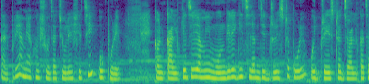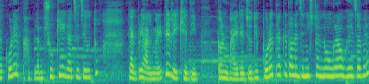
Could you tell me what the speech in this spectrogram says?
তারপরে আমি এখন সোজা চলে এসেছি ওপরে। কারণ কালকে যে আমি মন্দিরে গিয়েছিলাম, যে ড্রেসটা পরে, ওই ড্রেসটা জল কাচা করে ভাবলাম শুকিয়ে গেছে যেহেতু, তো একবারে আলমারিতে রেখে দিই। কারণ বাইরে যদি পরে থাকে, তাহলে জিনিসটা নোংরাও হয়ে যাবে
